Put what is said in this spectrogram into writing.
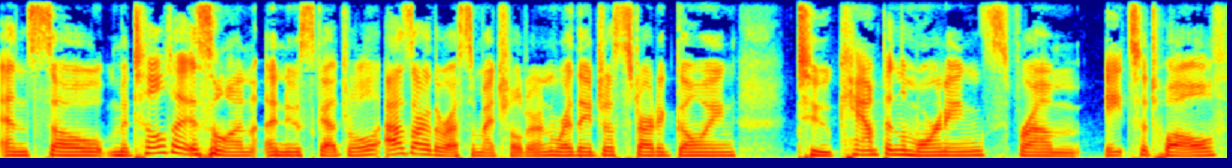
And so Matilda is on a new schedule, as are the rest of my children, where they just started going to camp in the mornings from 8 to 12.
